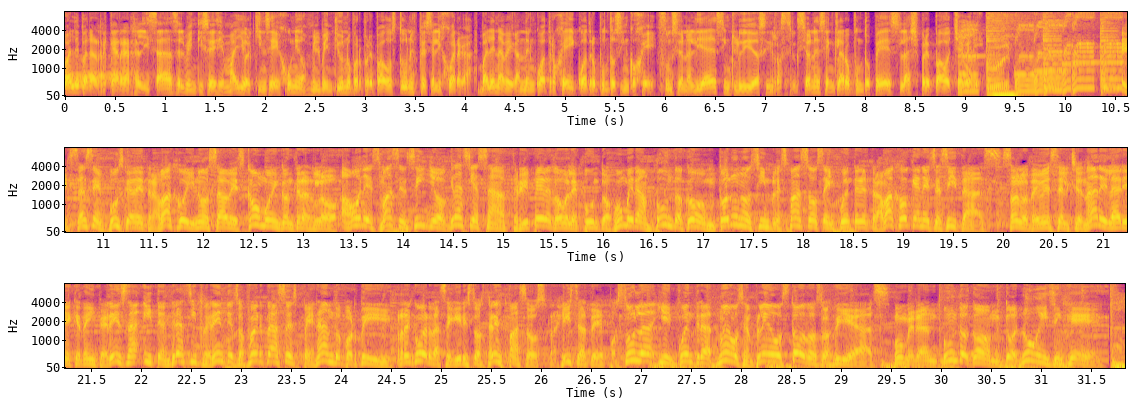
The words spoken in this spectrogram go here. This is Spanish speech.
Vale para recargas realizadas del 26 de mayo al 15 de junio 2021 por prepagos TUN especial y juerga. Vale navegando en 4G y 4.5G. Funcionalidades incluidas y restricciones en claro.p slash prepago chévere. Estás en busca de trabajo y no sabes cómo encontrarlo. Ahora es más sencillo gracias a www.boomerang.com. Con unos simples pasos encuentra el trabajo que necesitas. Solo debes seleccionar el área que te interesa y tendrás diferentes ofertas esperando por ti. Recuerda seguir estos tres pasos. Regístrate, postula y encuentra nuevos empleos todos los días. Boomerang.com con U y sin G.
